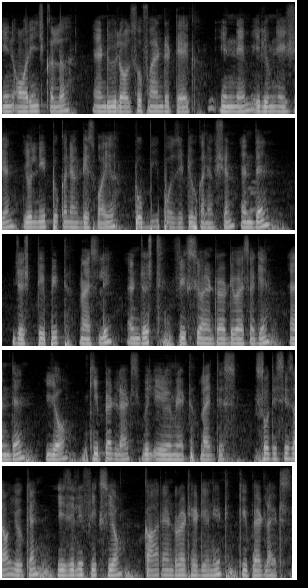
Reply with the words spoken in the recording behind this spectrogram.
in orange color and you will also find a tag in name illumination. You will need to connect this wire to be positive connection and then just tip it nicely and just fix your android device again and then your keypad lights will illuminate like this so this is how you can easily fix your car android head unit keypad lights.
